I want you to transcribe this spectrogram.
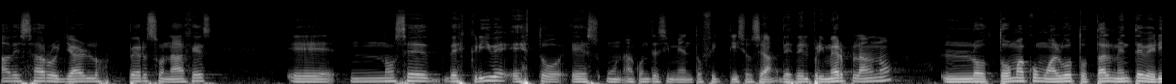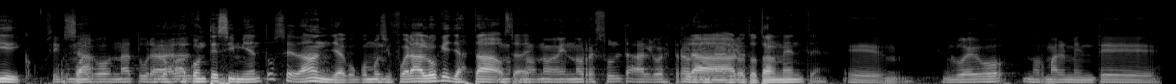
a desarrollar los personajes, eh, no se describe esto es un acontecimiento ficticio. O sea, desde el primer plano lo toma como algo totalmente verídico. Sí, o como sea, algo natural. los acontecimientos se dan ya, co- como si fuera algo que ya está. O no, sea, no, no- no resulta algo extraordinario. claro, totalmente. Eh, luego, normalmente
